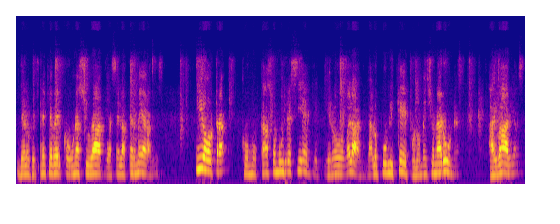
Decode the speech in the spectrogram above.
de lo que tiene que ver con una ciudad y hacerlas permeables. Y otra, como caso muy reciente, quiero, ya lo publiqué, puedo mencionar una, hay varias,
